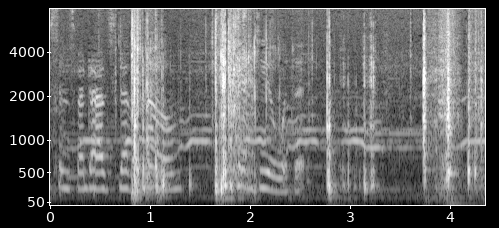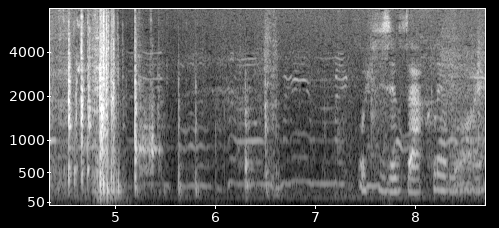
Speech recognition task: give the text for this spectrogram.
Since my dad's never home, he can't deal with it. Which is exactly why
